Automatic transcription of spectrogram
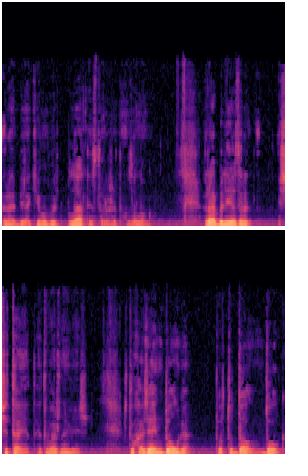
Раби Акива говорит, платный сторож этому залогу. Раби Элиазар считает, это важная вещь, что хозяин долга, тот, кто дал долг,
